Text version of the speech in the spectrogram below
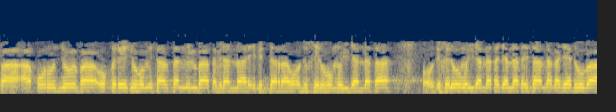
فأخرج فأخرجهم إسانسا من باس من النار بالدرة وأدخلهم الجنة. وأدخلهم الجنة جنة إسان نقا جدوبا.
